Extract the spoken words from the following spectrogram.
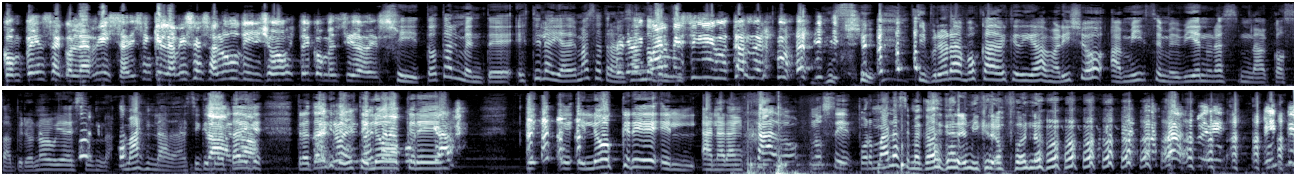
compensa con la risa. Dicen que la risa es salud y yo estoy convencida de eso. Sí, totalmente. Estela, y además atravesando... Pero igual me sigue gustando el amarillo. Sí, pero ahora vos cada vez que digas amarillo, a mí se me viene una, una cosa, pero no voy a decir más nada. Así que trata de que, trata de que te guste el ocre. Eh, el ocre, el anaranjado, no sé, por mala se me acaba de caer el micrófono. ¿Viste?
